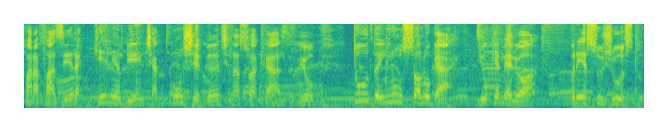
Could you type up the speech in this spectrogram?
para fazer aquele ambiente aconchegante na sua casa, viu? Tudo em um só lugar. E o que é melhor, preço justo.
